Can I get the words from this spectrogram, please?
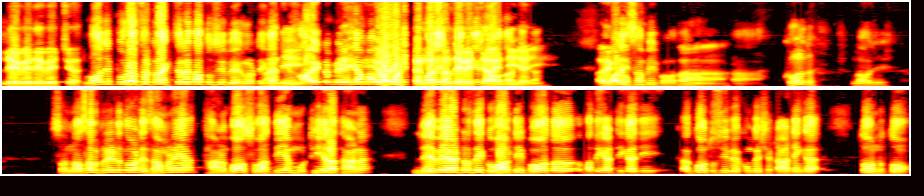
ਲੇਵੇ ਦੇ ਵਿੱਚ। ਲਓ ਜੀ ਪੂਰਾ ਸਟਰਕਚਰ ਇਹਦਾ ਤੁਸੀਂ ਵੇਖ ਲਓ ਠੀਕ ਹੈ ਜੀ। ਹਾਈਟ ਮੀਡੀਅਮ ਆ ਇਹ ਬਾਕੀ ਹੋਸਟਨ ਨਸਲ ਦੇ ਵਿੱਚ ਆ ਜਾਂਦੀ ਆ। ਜੀ। ਆ ਵੇਖੋ। ਪਲੀ ਸੰਭੀ ਬਹੁਤ ਆ। ਹਾਂ। ਹਾਂ। ਖੋਲ ਦੇ। ਲਓ ਜੀ। ਸੋ ਨਸਲ ਬਰੀਡ ਤੁਹਾਡੇ ਸਾਹਮਣੇ ਆ। ਥਣ ਬਹੁਤ ਸਵਾਦੀ ਆ ਮੁੱਠੀ ਵਾਲਾ ਥਣ। ਲੇਵੇ ਆਰਡਰ ਦੀ ਕੁਆਲਿਟੀ ਬਹੁਤ ਵਧੀਆ ਠੀਕ ਆ ਜੀ। ਅੱਗੋਂ ਤੁਸੀਂ ਵੇਖੋਗੇ ਸਟਾਰਟਿੰਗ ਧੁੰਨ ਤੋਂ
